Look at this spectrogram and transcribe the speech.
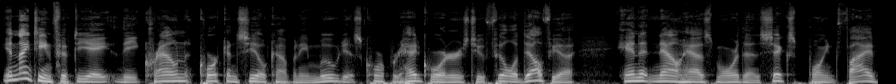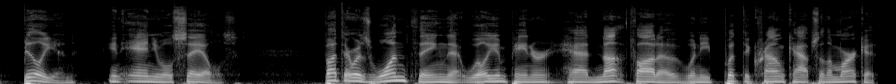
In 1958, the Crown Cork and Seal Company moved its corporate headquarters to Philadelphia and it now has more than 6.5 billion in annual sales. But there was one thing that William Painter had not thought of when he put the crown caps on the market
